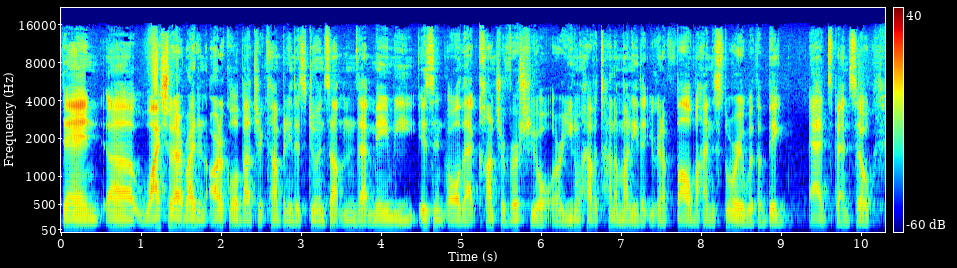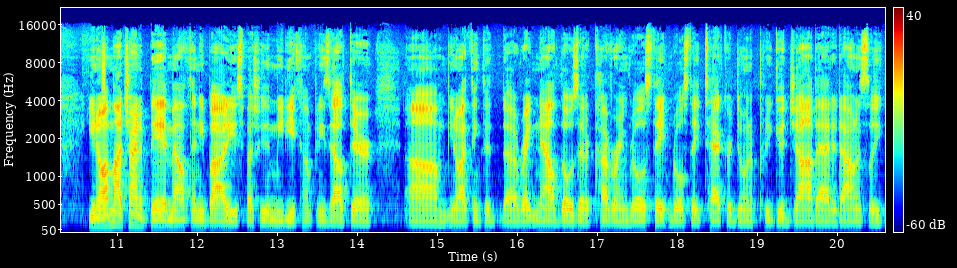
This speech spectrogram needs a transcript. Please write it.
then uh, why should I write an article about your company that's doing something that maybe isn't all that controversial or you don't have a ton of money that you're going to follow behind the story with a big ad spend so you know, I'm not trying to badmouth anybody, especially the media companies out there. Um, you know, I think that uh, right now those that are covering real estate and real estate tech are doing a pretty good job at it, honestly.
